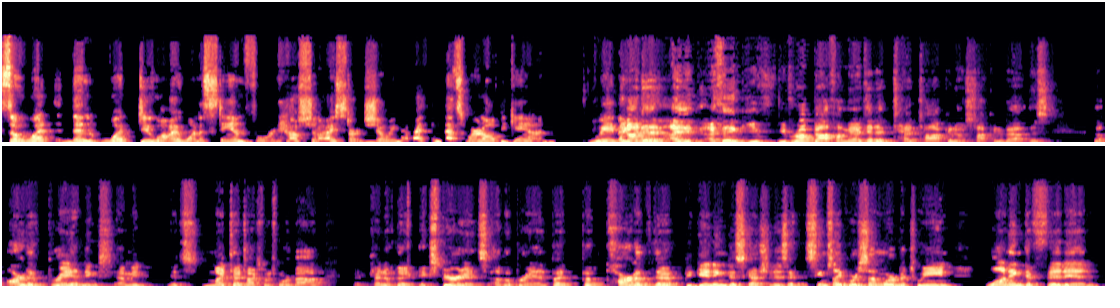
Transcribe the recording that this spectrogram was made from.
so what then? What do I want to stand for, and how should I start showing up? I think that's where it all began. Way back. You know, I did. I I think you've you've rubbed off on me. I did a TED talk, and I was talking about this, the art of branding. I mean, it's my TED talk's much more about kind of the experience of a brand but but part of the beginning discussion is it seems like we're somewhere between wanting to fit in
